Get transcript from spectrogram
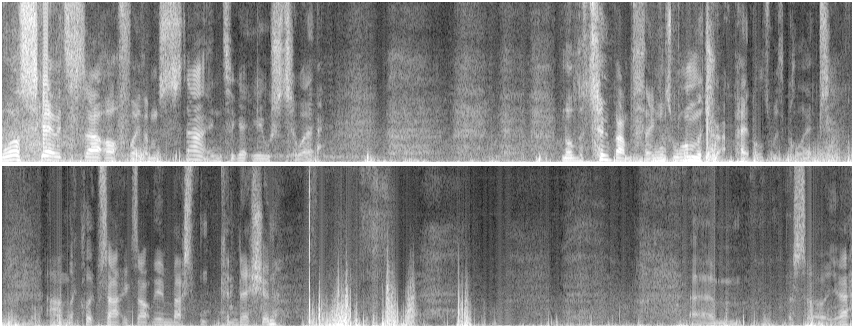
was scary to start off with. I'm starting to get used to it. Now the two bad things, one the track pedals with clips, and the clips aren't exactly in best condition. Um, so yeah.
